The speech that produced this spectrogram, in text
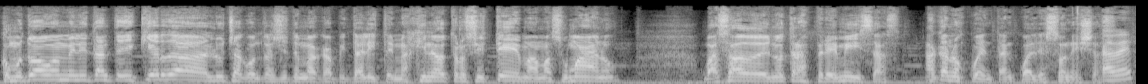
Como todo buen militante de izquierda, lucha contra el sistema capitalista. Imagina otro sistema más humano, basado en otras premisas. Acá nos cuentan cuáles son ellas. A ver.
